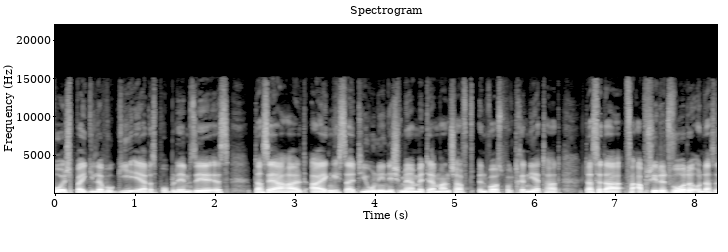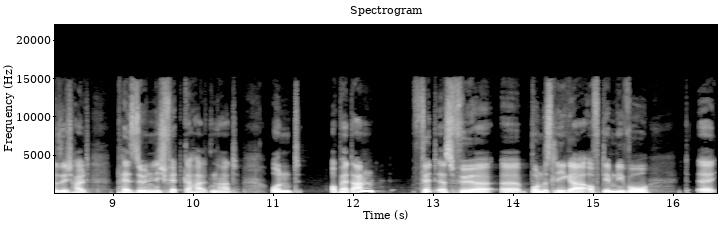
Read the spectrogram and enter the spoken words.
Wo ich bei Gilavogi eher das Problem sehe, ist, dass er halt eigentlich seit Juni nicht mehr mit der Mannschaft in Wolfsburg trainiert hat, dass er da verabschiedet wurde und dass er sich halt persönlich fit gehalten hat. Und ob er dann fit ist für äh, Bundesliga auf dem Niveau äh,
